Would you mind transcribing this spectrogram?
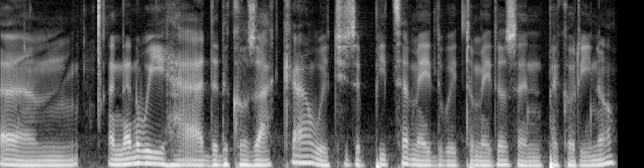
um, and then we had the Cosacca, which is a pizza made with tomatoes and pecorino.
